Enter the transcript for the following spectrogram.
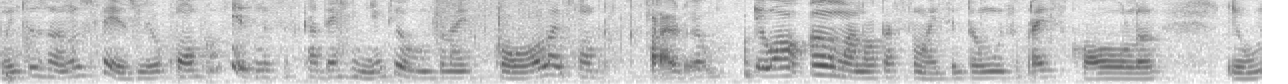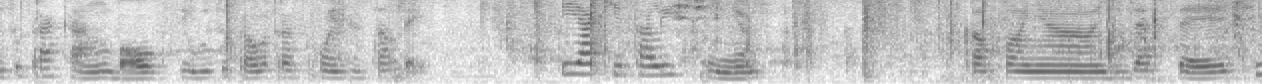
muitos anos mesmo. Eu compro mesmo esses caderninhos que eu uso na escola e compro pra, eu, eu amo anotações, então eu uso para escola, eu uso para cá unboxing, uso para outras coisas também. E aqui tá a listinha. Campanha 17.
